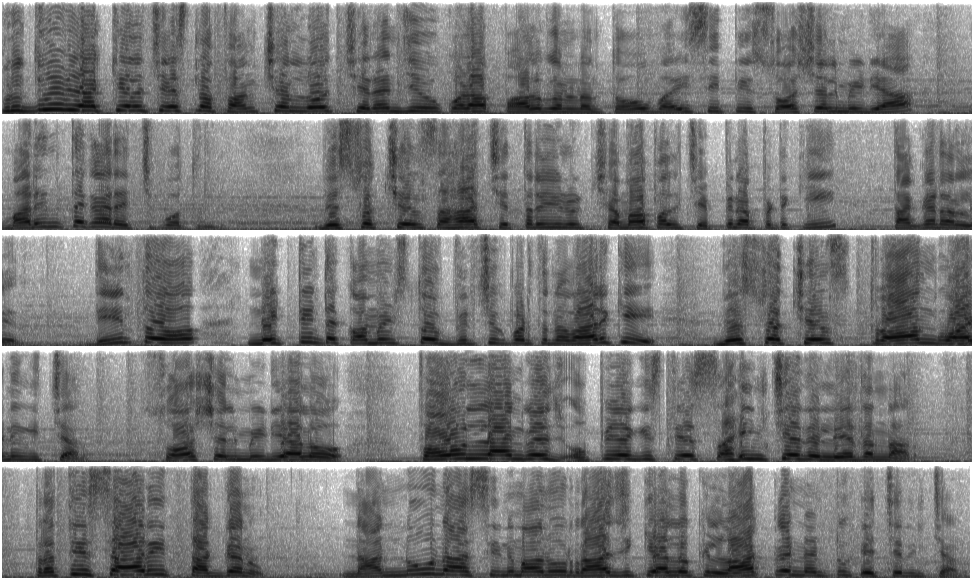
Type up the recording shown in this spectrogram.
పృథ్వీ వ్యాఖ్యలు చేసిన ఫంక్షన్లో చిరంజీవి కూడా పాల్గొనడంతో వైసీపీ సోషల్ మీడియా మరింతగా రెచ్చిపోతుంది. విశ్వక్సేన్ సహా చిత్ర యూనిట్ క్షమాపణలు చెప్పినప్పటికీ తగ్గడం లేదు. దీంతో నెట్టింట కామెంట్స్తో విరుచుకుపడుతున్న వారికి విశ్వక్సేన్ స్ట్రాంగ్ వార్నింగ్ ఇచ్చారు. సోషల్ మీడియాలో ఫౌల్ లాంగ్వేజ్ ఉపయోగిస్తే సహించేది లేదన్నారు. ప్రతిసారి తగ్గను. నన్ను నా సినిమాను రాజకీయాల్లోకి లాక్కండి అంటూ హెచ్చరించాడు.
